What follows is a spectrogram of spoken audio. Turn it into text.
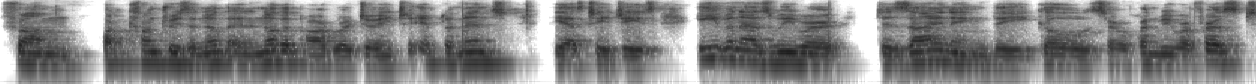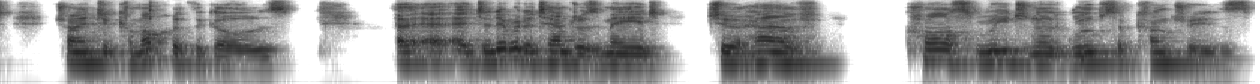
from what countries in another, part were doing to implement the SDGs. Even as we were designing the goals, or when we were first trying to come up with the goals, a, a deliberate attempt was made to have cross regional groups of countries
